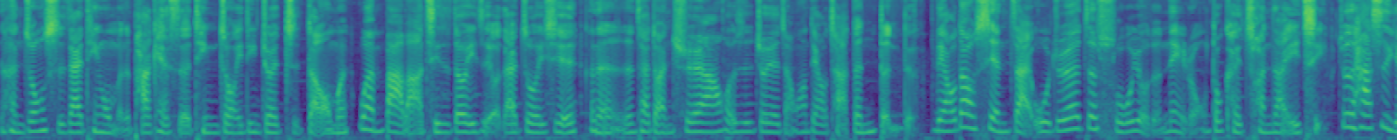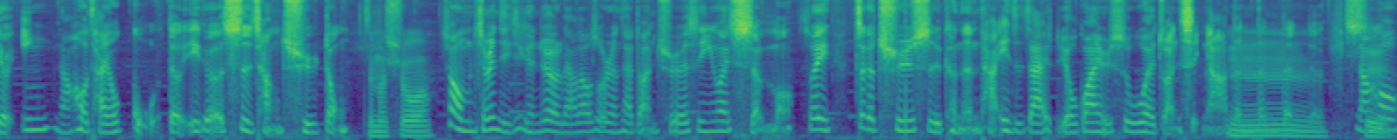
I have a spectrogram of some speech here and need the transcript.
很忠实在听我们的 podcast 的听众一定就会知道，我们万爸爸其实都一直有在做一些可能人才短缺啊，或者是就业展望调查等等的。聊到现在，我觉得这所有的内容都可以串在一起，就是它是有因，然后才有果的一个市场驱动。怎么说？像我们前面几集可能就有聊到说，人才短缺是因为什么，所以这个趋势可能它一直在有关于。数位转型啊，等等等的。然后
